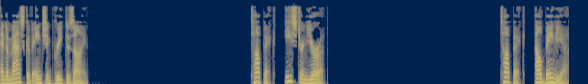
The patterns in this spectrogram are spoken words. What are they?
and a mask of ancient Greek design. Eastern Europe Albania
